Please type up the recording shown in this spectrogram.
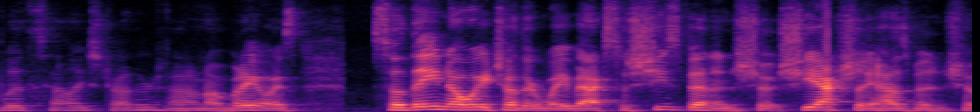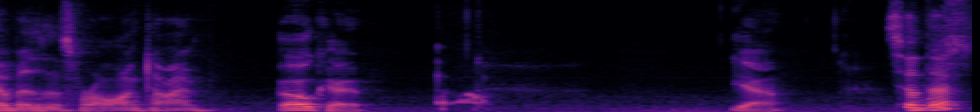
with Sally Struthers? I don't know. But anyways, so they know each other way back. So she's been in show. She actually has been in show business for a long time. Okay. Yeah. So Her that's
